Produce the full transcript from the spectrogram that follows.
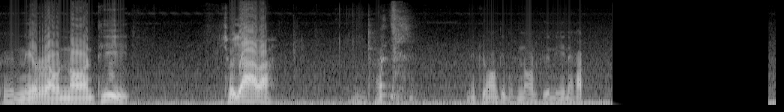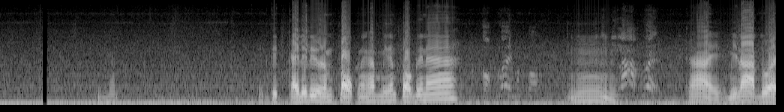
คืนนี้เรานอนที่โชย่าป่ะครับ นี่คือห้องที่ผมนอนคืนนี้นะครับนี่ครับเป็นไกลๆเรื่อยๆน้ำตกนะครับ มีน้ำตกด้วยนะ ตกด้วยน้ำตกอืมมีลาบด้วยใช่ มีลาบด้วย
